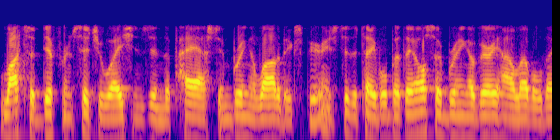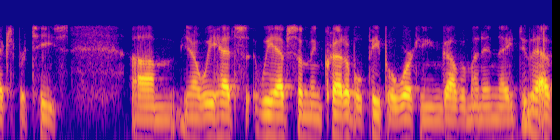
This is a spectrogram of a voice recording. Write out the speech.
lots of different situations in the past and bring a lot of experience to the table, but they also bring a very high level of expertise. Um, you know, we had we have some incredible people working in government, and they do have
